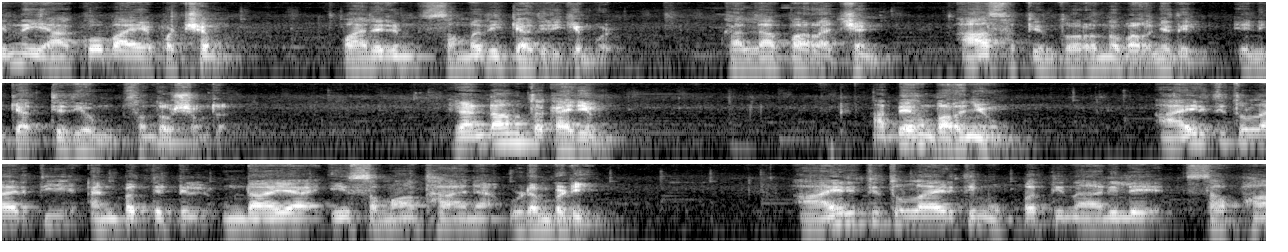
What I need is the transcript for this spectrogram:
ഇന്ന് യാക്കോബായ പക്ഷം പലരും സമ്മതിക്കാതിരിക്കുമ്പോൾ കല്ലാപ്പാറ അച്ഛൻ ആ സത്യം തുറന്നു പറഞ്ഞതിൽ എനിക്ക് അത്യധികം സന്തോഷമുണ്ട്. രണ്ടാമത്തെ കാര്യം അദ്ദേഹം പറഞ്ഞു ആയിരത്തി തൊള്ളായിരത്തി അൻപത്തെട്ടിൽ ഉണ്ടായ ഈ സമാധാന ഉടമ്പടി ആയിരത്തി തൊള്ളായിരത്തി മുപ്പത്തിനാലിലെ സഭാ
